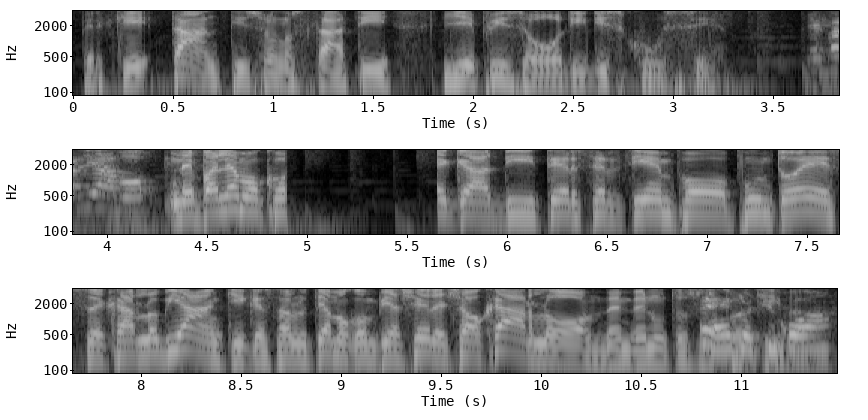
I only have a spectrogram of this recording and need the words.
perché tanti sono stati gli episodi discussi. Ne parliamo, ne parliamo con di tercertiempo.es Carlo Bianchi che salutiamo con piacere. Ciao Carlo benvenuto su eccoci Sportiva.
